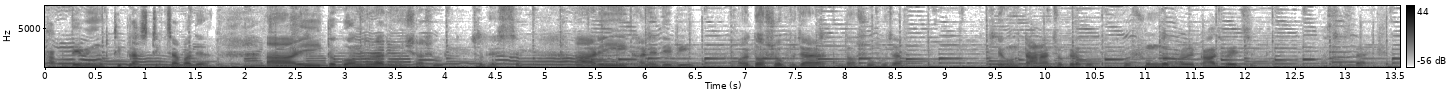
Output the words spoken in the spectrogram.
ঠাকুর, দেবী মূর্তি প্লাস্টিক চাপা দেওয়া আর এই তো গন্ধরাজ মহিষাসুর চলে এসছে। আর এই এখানে দেবী দশভুজা দশভুজা। দেখুন, টানা চোখের ওপর খুব সুন্দরভাবে কাজ হয়েছে। আস্তে আয়।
